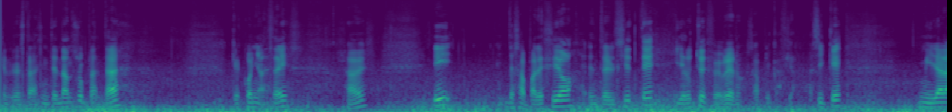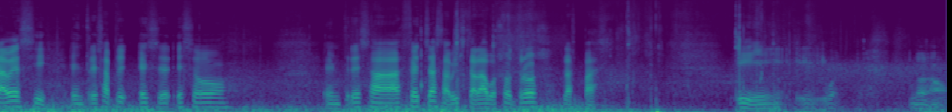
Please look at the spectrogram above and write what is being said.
que nos estás intentando suplantar, ¿qué coño hacéis? ¿Sabes? Y desapareció entre el 7 y el 8 de febrero esa aplicación. Así que mirar a ver si entre esa, eso entre esas fechas instalado vosotros las PAS. Y, y bueno, no, no,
